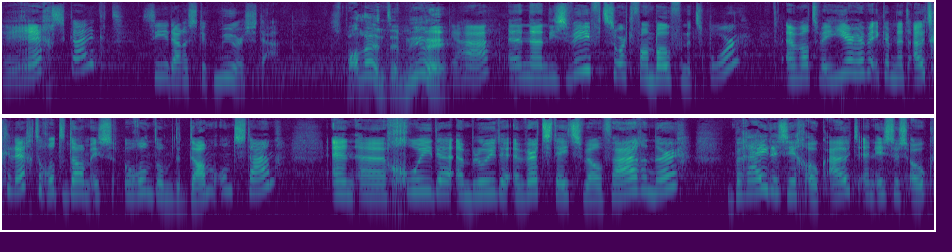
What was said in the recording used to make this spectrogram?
rechts kijkt, zie je daar een stuk muur staan. Spannend, een muur. Ja, en uh, die zweeft soort van boven het spoor. En wat we hier hebben, ik heb net uitgelegd, Rotterdam is rondom de Dam ontstaan. En uh, groeide en bloeide en werd steeds welvarender. Breidde zich ook uit en is dus ook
